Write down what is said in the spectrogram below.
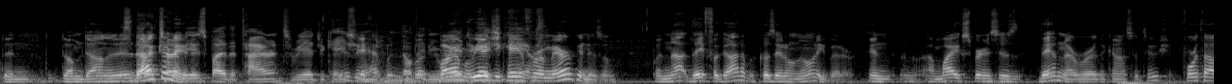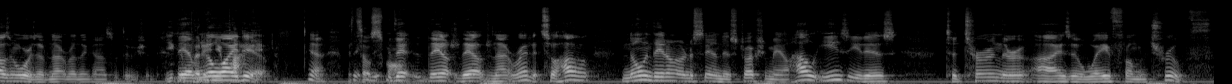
been dumbed down and Isn't that a term indoctrinated. used by the tyrants, Yeah, re-education? they have, but, Don't but they do by re-education re-educated for? Americanism, but not they forgot it because they don't know any better. And uh, my experience is they have not read the Constitution. Four thousand words have not read the Constitution. You they have put it in no idea. pocket. Yeah, It's so They- small. They, they, they have not read it. So how, knowing they don't understand the instruction manual, how easy it is to turn their eyes away from the truth.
